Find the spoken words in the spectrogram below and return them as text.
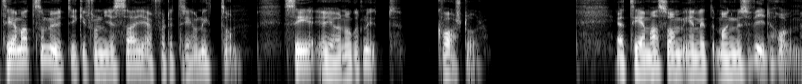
Temat som utgick ifrån Jesaja 43 och 19, Se, jag gör något nytt, kvarstår. Ett tema som enligt Magnus Widholm,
